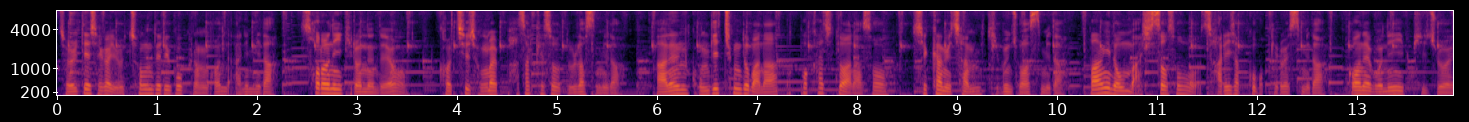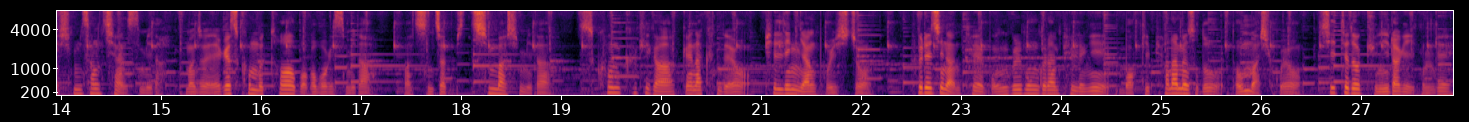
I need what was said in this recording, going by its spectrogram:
절대 제가 요청드리고 그런 건 아닙니다. 서론이 길었는데요. 겉이 정말 바삭해서 놀랐습니다. 안은 공기층도 많아 퍽퍽하지도 않아서 식감이 참 기분 좋았습니다. 빵이 너무 맛있어서 자리 잡고 먹기로 했습니다. 꺼내보니 비주얼 심상치 않습니다. 먼저 에그 스콘부터 먹어보겠습니다. 아 진짜 미친 맛입니다. 스콘 크기가 꽤나 큰데요. 필링 양 보이시죠? 흐르진 않되 몽글몽글한 필링이 먹기 편하면서도 너무 맛있고요. 시트도 균일하게 익은 게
